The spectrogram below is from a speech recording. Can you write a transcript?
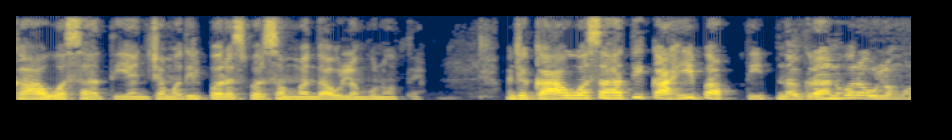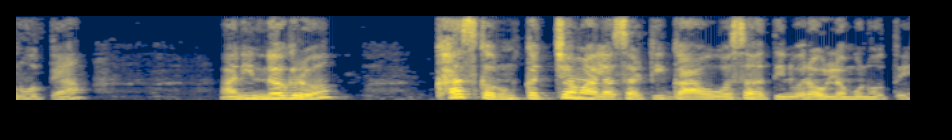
गाव वसाहती यांच्यामधील परस्पर संबंध अवलंबून होते. म्हणजे गाव वसाहती काही बाबतीत नगरांवर अवलंबून होत्या आणि नगर खास करून कच्च्या मालासाठी गाव वसाहतींवर अवलंबून होते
